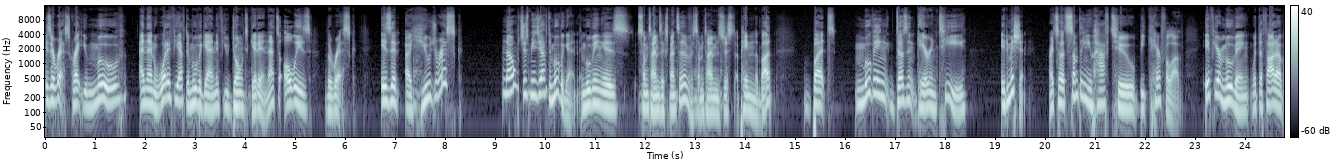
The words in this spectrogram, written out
is a risk, right? You move, and then what if you have to move again if you don't get in? That's always the risk. Is it a huge risk? No, it just means you have to move again. And moving is sometimes expensive, sometimes just a pain in the butt. But moving doesn't guarantee admission, right? So that's something you have to be careful of. If you're moving with the thought of,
